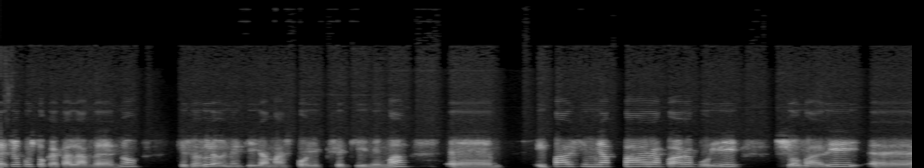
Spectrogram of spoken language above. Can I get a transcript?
έτσι όπως το καταλαβαίνω και σας λέω είναι και για μας πολύ ξεκίνημα, ε, υπάρχει μια πάρα πάρα πολύ σοβαρή ε,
